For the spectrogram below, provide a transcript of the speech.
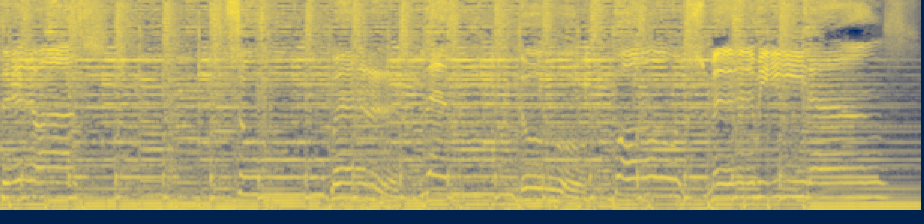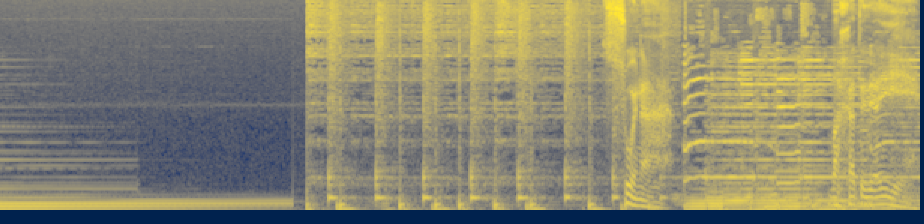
te vas. Super lento, vos me miras. Suena. Bájate de ahí.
